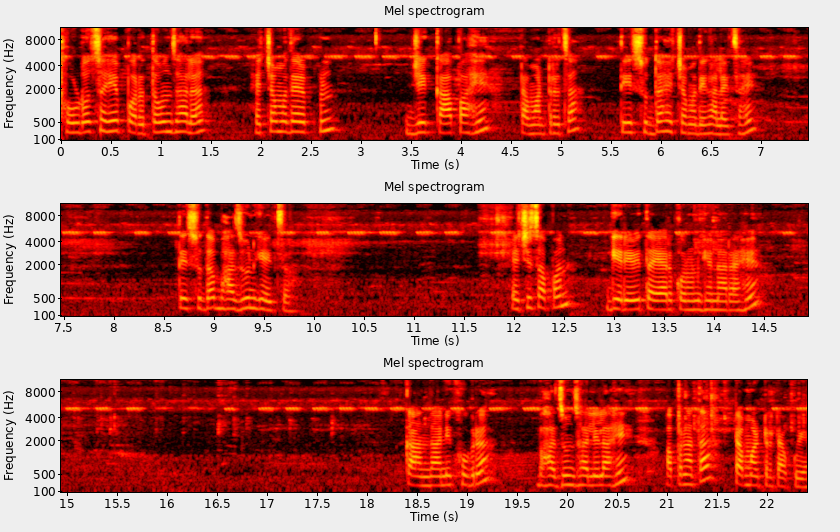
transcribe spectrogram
थोडंसं हे परतवून झालं ह्याच्यामध्ये आपण जे काप आहे टमाटरचा ते सुद्धा ह्याच्यामध्ये घालायचं आहे. ते सुद्धा भाजून घ्यायचं. ह्याचीच आपण गिरेवी तयार करून घेणार आहे. कांदा आणि खोबरं भाजून झालेलं आहे. आपण आता टमाटर टाकूया.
